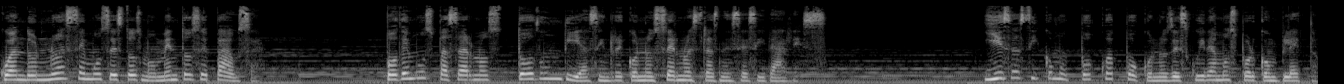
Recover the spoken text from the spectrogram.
Cuando no hacemos estos momentos de pausa, podemos pasarnos todo un día sin reconocer nuestras necesidades. Y es así como poco a poco nos descuidamos por completo.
